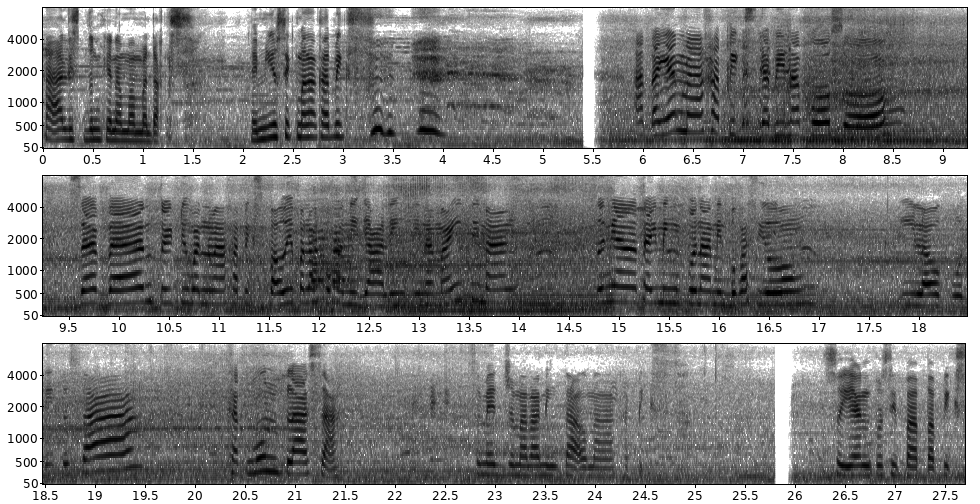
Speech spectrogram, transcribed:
aalis doon kina Mama Dax. May music mga kapiks. At ayan mga kapiks, gabi na po. So, 7.31 mga kapiks. Pauwi pa lang po kami galing kina Mighty Mang. So, nga timing po namin bukas yung ilaw po dito sa Katmon Plaza. So medyo maraming tao mga kapiks. So yan po si Papa Pix.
